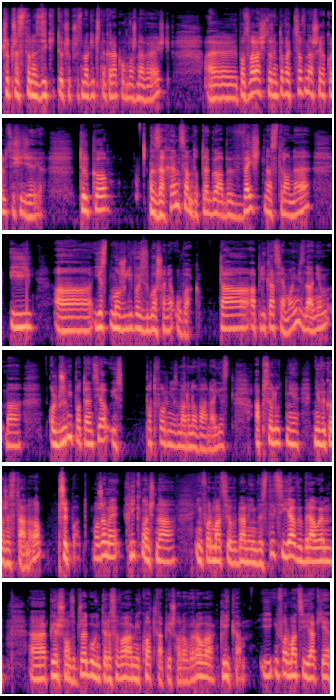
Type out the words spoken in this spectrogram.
czy przez stronę Zikitu, czy przez Magiczny Kraków można wejść. E, Pozwala się zorientować, co w naszej okolicy się dzieje. Tylko zachęcam do tego, aby wejść na stronę i jest możliwość zgłaszania uwag. Ta aplikacja moim zdaniem ma olbrzymi potencjał, jest potwornie zmarnowana, jest absolutnie niewykorzystana. No, przykład. Możemy kliknąć na informację o wybranej inwestycji. Ja wybrałem e, pierwszą z brzegu, interesowała mnie kładka pieszo-rowerowa. Klikam i informacje, jakie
